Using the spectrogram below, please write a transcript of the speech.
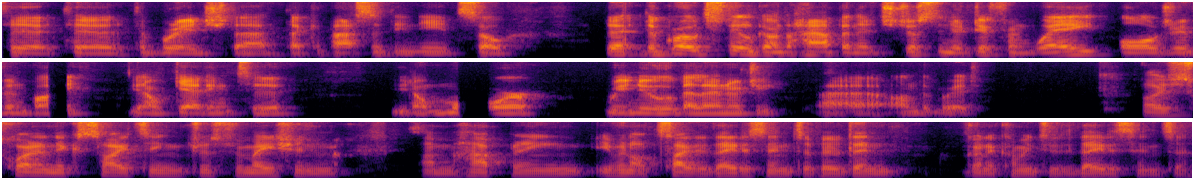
to, to, to bridge that, that capacity needs. So the, the growth's still going to happen. It's just in a different way, all driven by, you know, getting to, you know, more renewable energy uh, on the grid. Well, it's just quite an exciting transformation um, happening even outside the data center, but then going to come into the data center.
